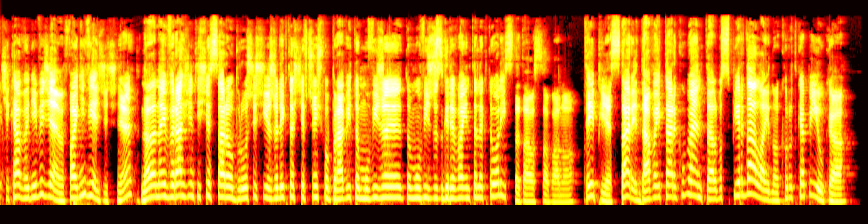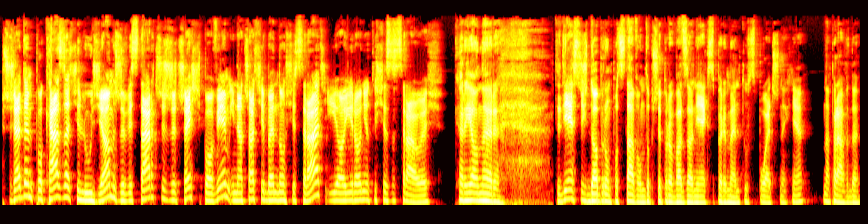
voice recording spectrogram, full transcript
ty, ciekawe, nie wiedziałem, fajnie wiedzieć, nie? No ale najwyraźniej ty się staro obruszysz i jeżeli ktoś cię w czymś poprawi, to mówi, że to mówi, że zgrywa intelektualistę ta osoba, no. Typie, stary, dawaj te argumenty albo spierdalaj, no, krótka piłka. Przyszedłem pokazać ludziom, że wystarczy, że cześć powiem i na czacie będą się srać i o ironię ty się zesrałeś. Karioner, ty nie jesteś dobrą podstawą do przeprowadzania eksperymentów społecznych, nie? Naprawdę.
